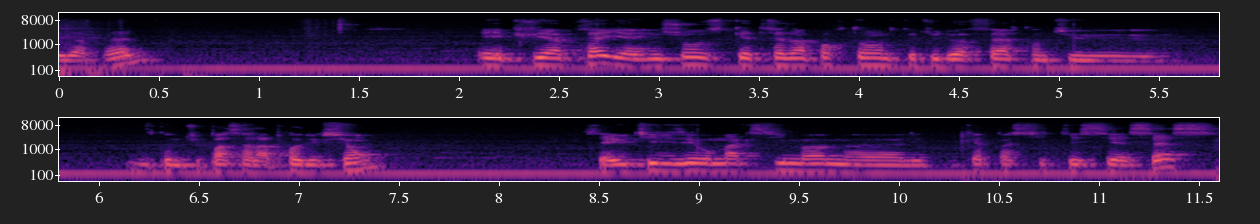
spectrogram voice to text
les appellent. Et puis après, il y a une chose qui est très importante que tu dois faire quand tu, quand tu passes à la production. C'est utiliser au maximum euh, les capacités CSS.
